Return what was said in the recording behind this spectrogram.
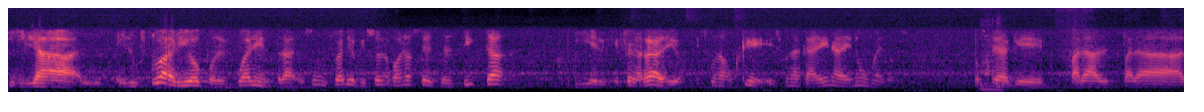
y la, el usuario por el cual entra es un usuario que solo conoce el censista y el jefe de radio, es una UG, es una cadena de números. O sea que para, para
